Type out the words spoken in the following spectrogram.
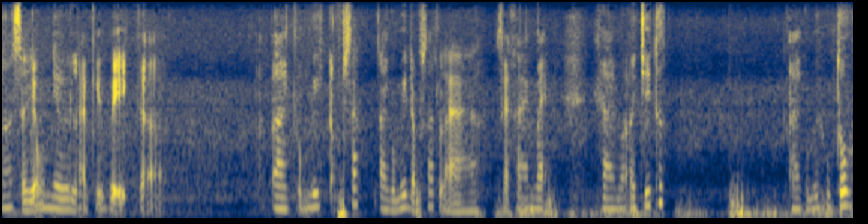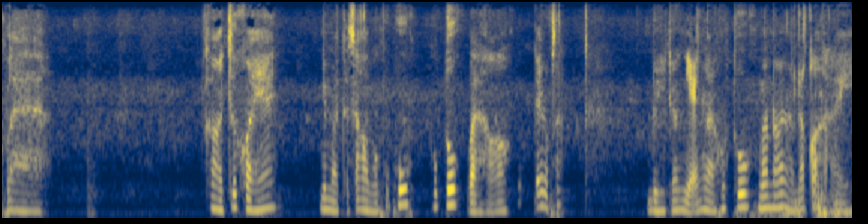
Nó sẽ giống như là cái việc uh, ai cũng biết đọc sách ai cũng biết đọc sách là sẽ khai mạc khai mở trí thức. Ai cũng biết hút thuốc là có sức khỏe nhưng mà tại sao họ vẫn hút thuốc? Hút thuốc và họ để đọc sách vì đơn giản là hút thuốc, nó nói là nó có hại,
